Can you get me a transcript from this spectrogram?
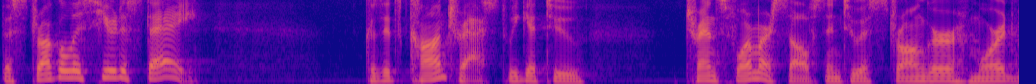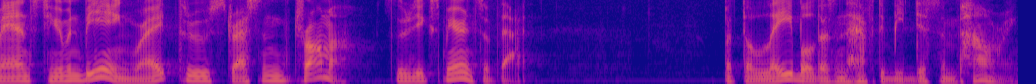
The struggle is here to stay because it's contrast. We get to transform ourselves into a stronger, more advanced human being, right? Through stress and trauma, through the experience of that. But the label doesn't have to be disempowering.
